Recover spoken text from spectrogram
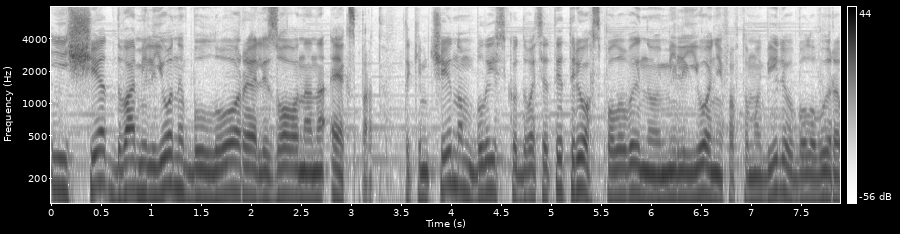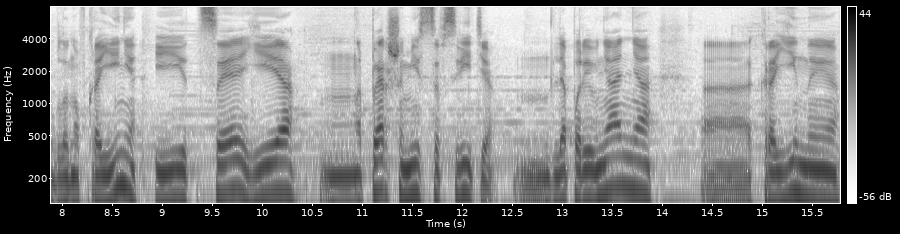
І ще 2 мільйони було реалізовано на експорт. Таким чином, близько 23,5 мільйонів автомобілів було вироблено в країні, і це є перше місце в світі. Для порівняння е, країни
